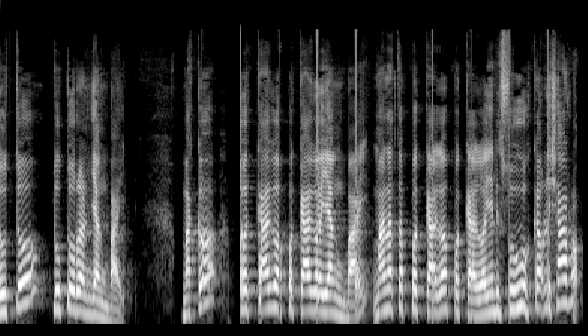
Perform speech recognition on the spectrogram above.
Tutur tuturan yang baik. Maka perkara-perkara yang baik, mana tu perkara-perkara yang disuruhkan oleh syarak.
